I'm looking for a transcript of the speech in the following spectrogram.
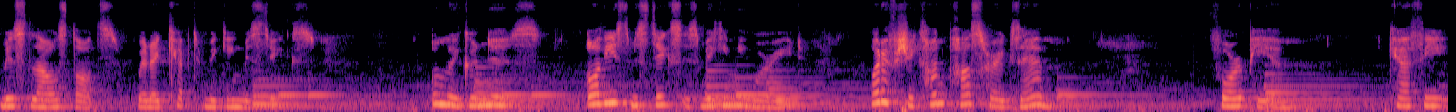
Miss Lau's thoughts when I kept making mistakes. Oh my goodness, all these mistakes is making me worried. What if she can't pass her exam? 4 p.m. Kathy,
